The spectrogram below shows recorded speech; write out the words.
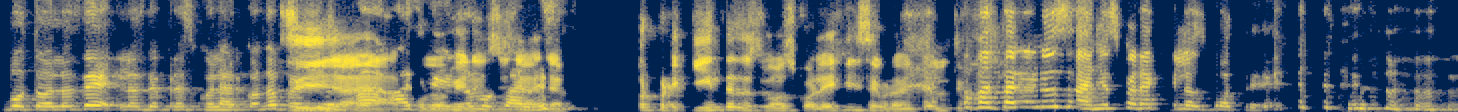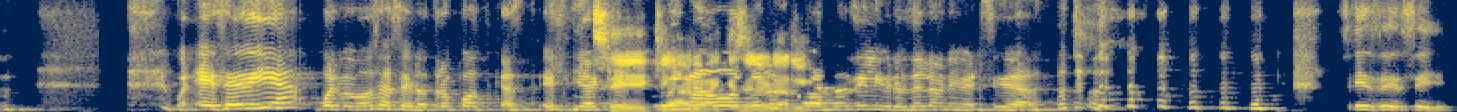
votó los de, los de preescolar cuando aprendió a, escribir los vocales. por prequintes los vamos colegio y seguramente el último... Faltan unos años para que los vote. bueno, ese día volvemos a hacer otro podcast, el día sí, que claro, hay que y libros de la universidad. sí, sí, sí.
